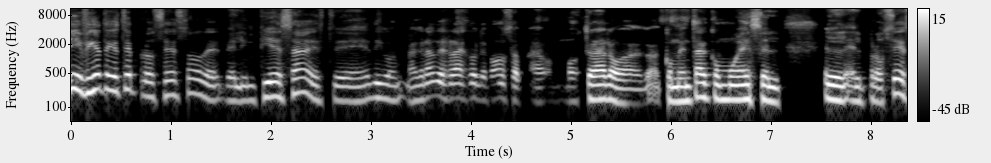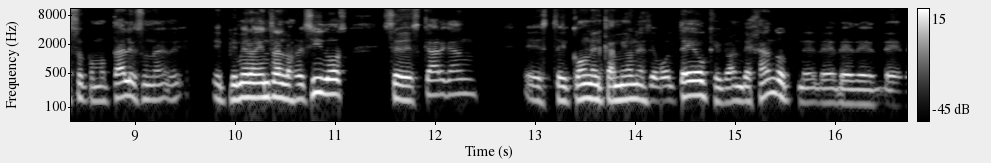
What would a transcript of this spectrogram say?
Sí, fíjate que este proceso de, limpieza, este, digo, a grandes rasgos les vamos a, mostrar o a, comentar cómo es el, proceso como tal. Es una, eh, primero entran los residuos, se descargan, este, con el camiones de volteo que van dejando, de,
